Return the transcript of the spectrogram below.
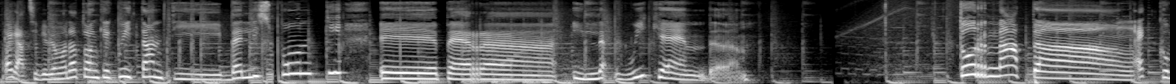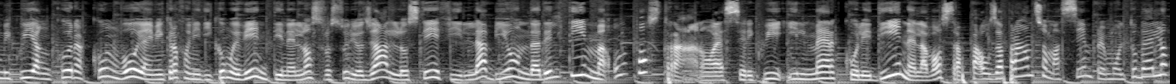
Ragazzi, vi abbiamo dato anche qui tanti belli spunti eh, per eh, il weekend. Tornata! Eccomi qui ancora con voi ai microfoni di Como Eventi nel nostro studio giallo, Stefi, la bionda del team. Un po' strano essere qui il mercoledì nella vostra pausa pranzo, ma sempre molto bello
